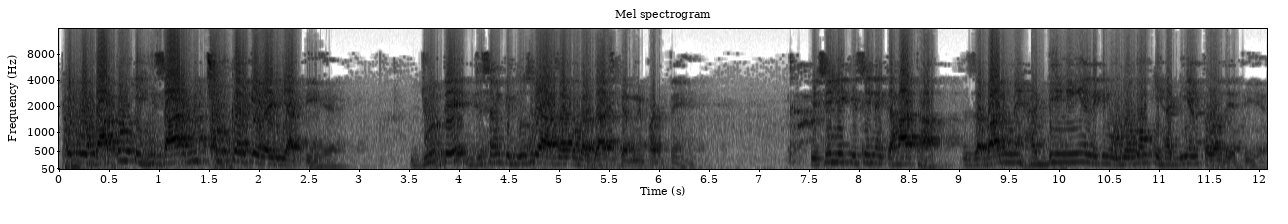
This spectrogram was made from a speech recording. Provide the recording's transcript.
پھر وہ دانتوں کے حصار میں چھپ کر کے بیٹھ جاتی ہے۔ جوتے جسم کے دوسرے اعضاء کو برداشت کرنے پڑتے ہیں۔ اسی لیے کسی نے کہا تھا، زبان میں ہڈی نہیں ہے، لیکن وہ لوگوں کی ہڈیاں توڑ دیتی ہے۔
